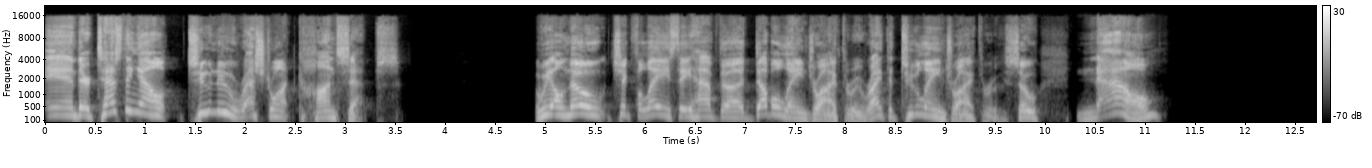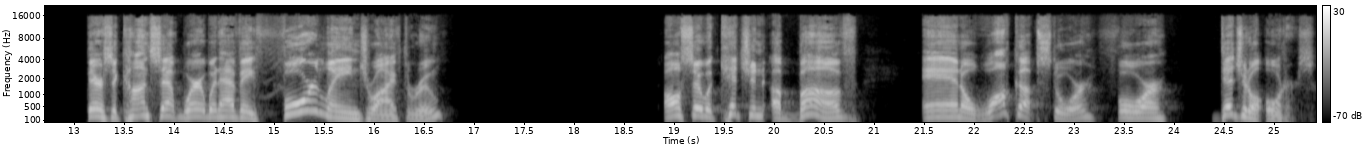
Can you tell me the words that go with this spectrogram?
And they're testing out two new restaurant concepts. We all know Chick fil A's, they have the double lane drive through, right? The two lane drive through. So now there's a concept where it would have a four lane drive through, also a kitchen above, and a walk up store for digital orders.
